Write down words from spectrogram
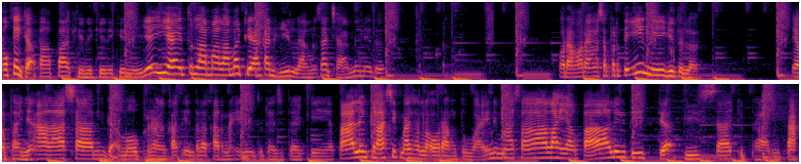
Oke, nggak apa-apa, gini, gini, gini. Ya iya, itu lama-lama dia akan hilang. Saya jamin itu. Orang-orang yang seperti ini gitu loh. Yang banyak alasan, nggak mau berangkat intra karena ini, itu, dan sebagainya. Paling klasik masalah orang tua. Ini masalah yang paling tidak bisa dibantah.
